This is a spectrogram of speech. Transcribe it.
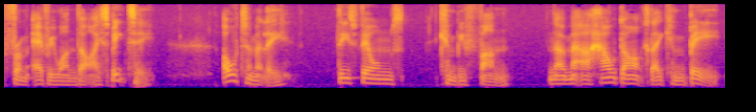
from everyone that I speak to. Ultimately, these films can be fun. No matter how dark they can be,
